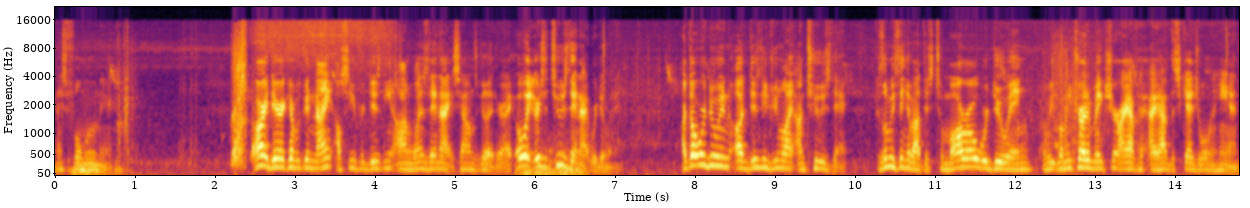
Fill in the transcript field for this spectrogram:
Nice full moon there. All right, Derek, have a good night. I'll see you for Disney on Wednesday night. Sounds good, right? Oh, wait, here's a Tuesday night we're doing it. I thought we are doing uh, Disney Dreamlight on Tuesday. Because let me think about this. Tomorrow we're doing. Let me let me try to make sure I have I have the schedule in hand.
